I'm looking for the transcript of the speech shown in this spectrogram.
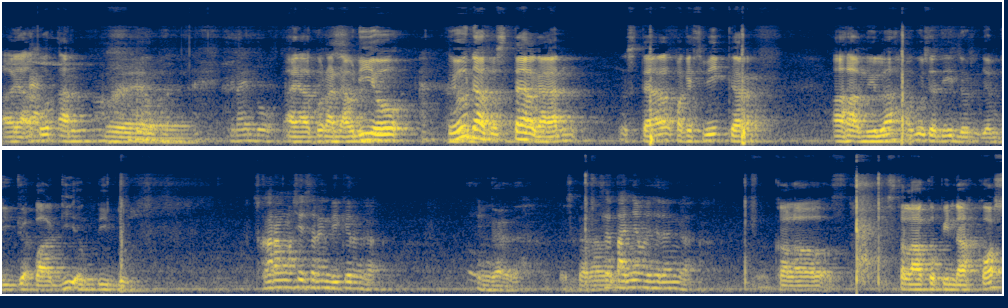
ayat Al-Quran. Kirain bu. ayat Al-Quran audio. Ya udah aku setel kan. Setel pakai speaker. Alhamdulillah aku bisa tidur. Jam 3 pagi aku tidur. Sekarang masih sering dikir nggak? enggak dah. sekarang Saya tanya masih ada nggak? kalau setelah aku pindah kos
